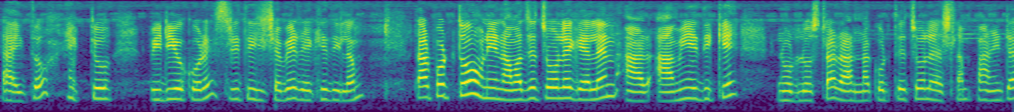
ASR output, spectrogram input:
তাই তো একটু ভিডিও করে স্মৃতি হিসেবে রেখে দিলাম। তারপর তো উনি নামাজে চলে গেলেন, আর আমি এদিকে নুডলসটা রান্না করতে চলে আসলাম। পানিটা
